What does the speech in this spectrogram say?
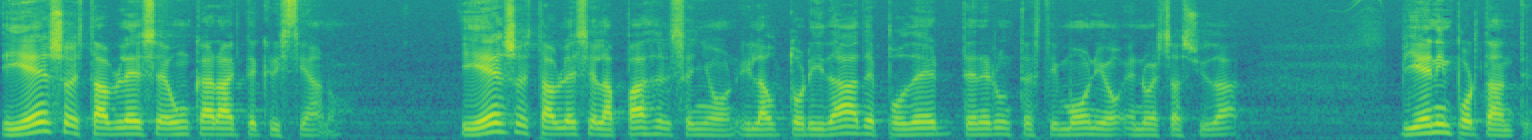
Y eso establece un carácter cristiano. Y eso establece la paz del Señor y la autoridad de poder tener un testimonio en nuestra ciudad. Bien importante.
